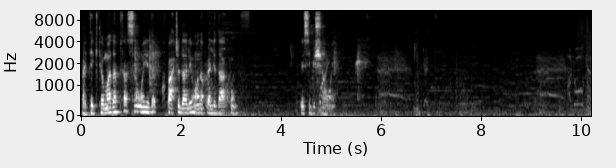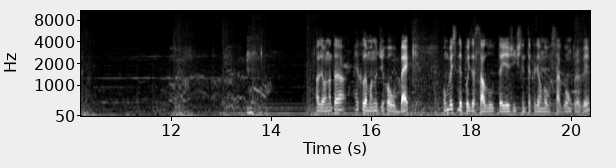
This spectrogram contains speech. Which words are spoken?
Vai ter que ter uma adaptação aí da, por parte da Leona para lidar com esse bichão aí. A Leona tá reclamando de rollback. Vamos ver se depois dessa luta aí a gente tenta criar um novo saguão pra ver.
